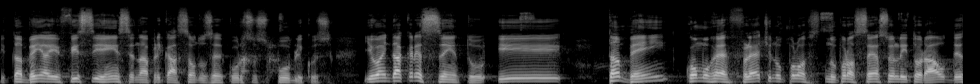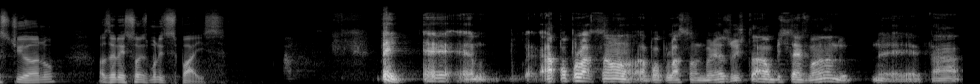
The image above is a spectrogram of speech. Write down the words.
e também a eficiência na aplicação dos recursos públicos. E eu ainda acrescento, e também como reflete no, no processo eleitoral deste ano, as eleições municipais. Bem, é, é a população, a população de Bom está observando, está né, tá,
